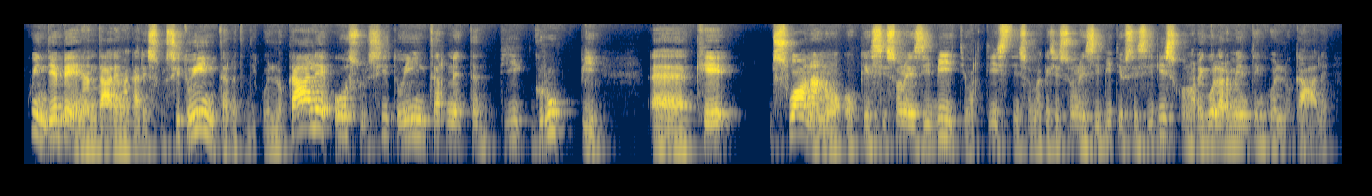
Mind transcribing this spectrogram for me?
quindi è bene andare magari sul sito internet di quel locale o sul sito internet di gruppi eh, che suonano o che si sono esibiti, o artisti insomma che si sono esibiti o si esibiscono regolarmente in quel locale.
